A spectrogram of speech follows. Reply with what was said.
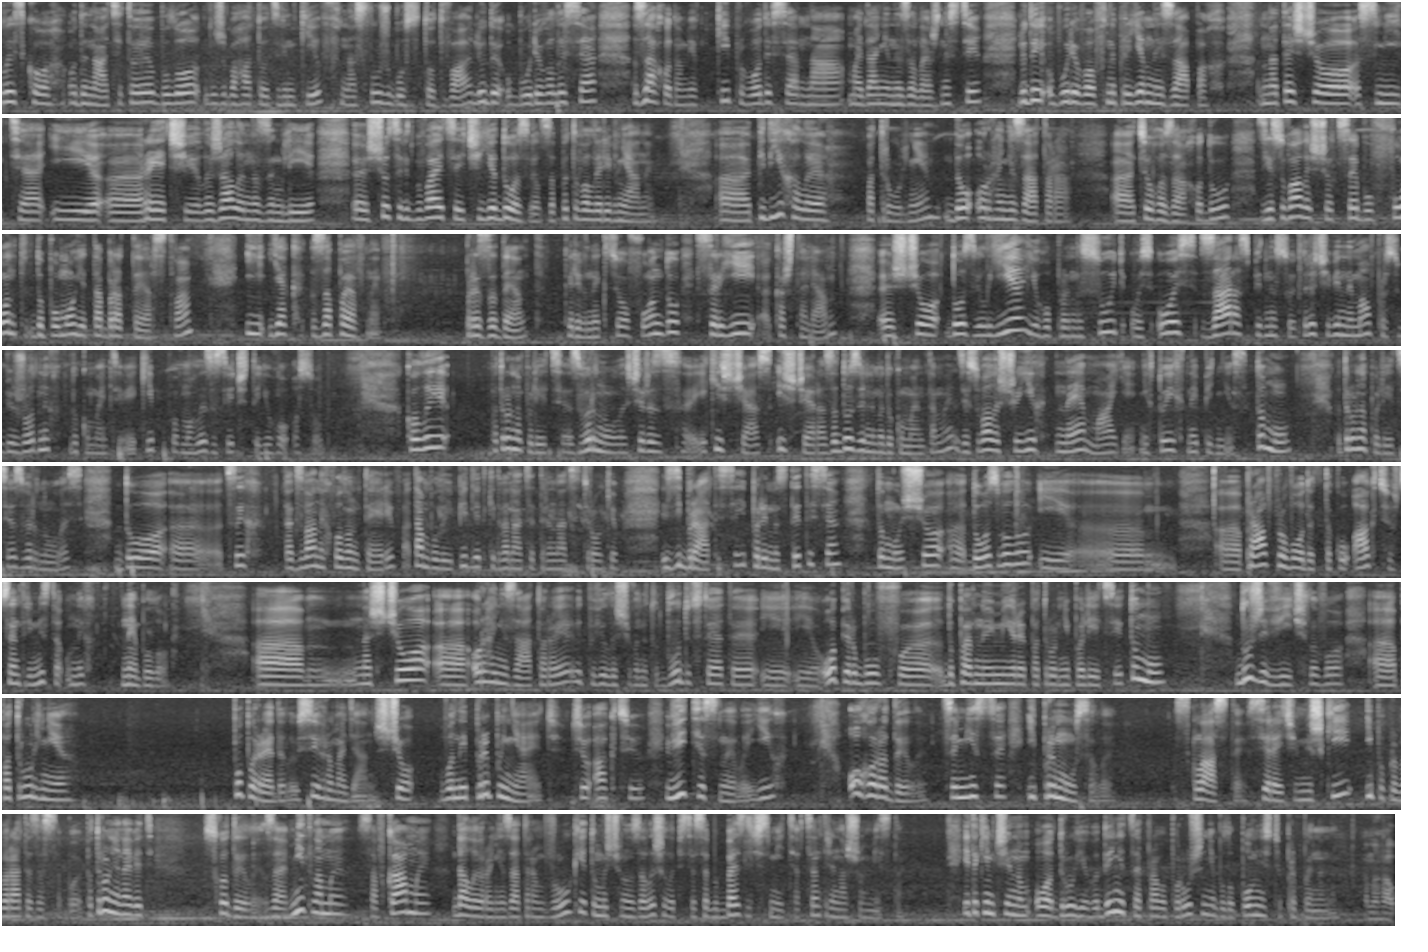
близько 11-ї було дуже багато дзвінків на службу 102. Люди обурювалися заходом, який проводився на Майдані Незалежності. Людей обурював неприємний запах на те, що сміття і е, речі лежали на землі. Е, Що це відбувається і чи є дозвіл? Запитували рівняни. Е, Під'їхали патрульні до організатора цього заходу. З'ясували, що це був фонд допомоги та братерства. І як запевнив президент, керівник цього фонду Сергій Кашталян, е, що дозвіл є, його принесуть ось ось зараз піднесуть. До речі, він не мав при собі жодних документів, які б могли засвідчити його особу. Коли Патрульна поліція звернулася через якийсь час і ще раз за дозвільними документами. З'ясувала, що їх немає, ніхто їх не підніс. Тому патрульна поліція звернулась до е, цих так званих волонтерів, а там були і підлітки 12-13 років, зібратися і переміститися, тому що е, дозволу і е, прав проводити таку акцію в центрі міста у них не було. Е, На що е, організатори відповіли, що вони тут будуть стояти, і, і опір був е, до певної міри патрульній поліції. Тому дуже ввічливо патрульні попередили усіх громадян, що вони припиняють цю акцію, відтіснили їх, огородили це місце і примусили скласти всі речі в мішки і поприбирати за собою. Патрульні навіть сходили за мітлами, савками, дали організаторам в руки, тому що вони залишили після себе безліч сміття в центрі нашого міста. І таким чином, о другій годині це правопорушення було повністю припинене.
